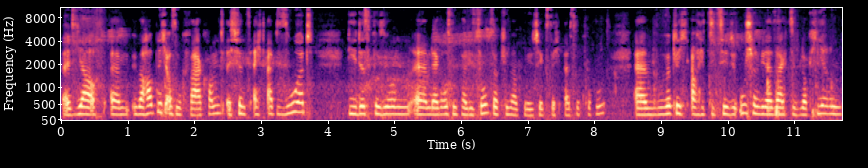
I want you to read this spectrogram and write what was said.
weil die ja auch ähm, überhaupt nicht aus dem Quark kommt. Ich finde es echt absurd, die Diskussion ähm, der großen Koalition zur Klimapolitik sich anzugucken, ähm, wo wirklich auch jetzt die CDU schon wieder sagt, sie blockieren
